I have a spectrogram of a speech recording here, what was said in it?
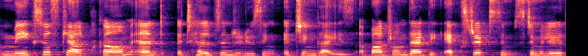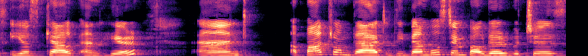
makes your scalp calm and it helps in reducing itching guys. Apart from that the extract stimulates your scalp and hair. And apart from that the bamboo stem powder which is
